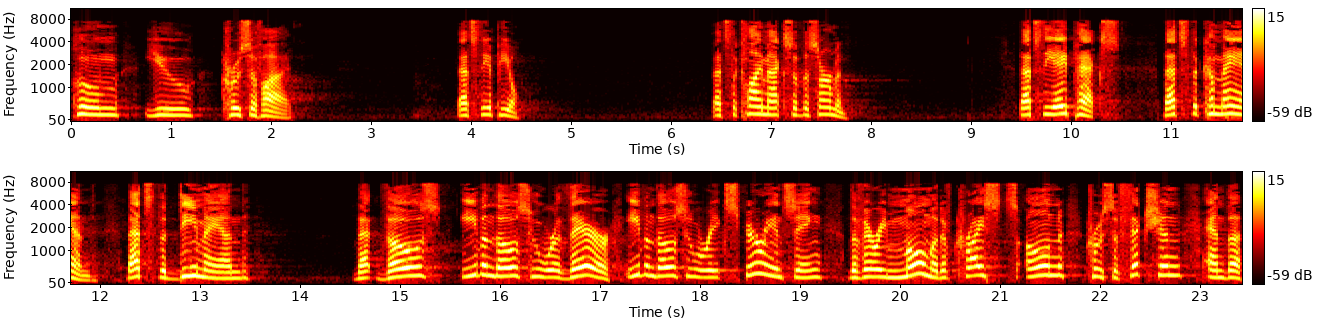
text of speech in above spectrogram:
whom you crucified. That's the appeal. That's the climax of the sermon. That's the apex. That's the command. That's the demand that those, even those who were there, even those who were experiencing the very moment of Christ's own crucifixion and the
